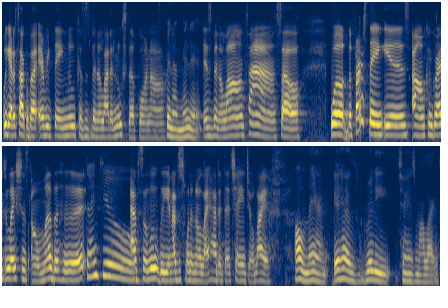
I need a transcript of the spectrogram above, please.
We got to talk about everything new because there's been a lot of new stuff going on. It's been a minute. It's been a long time. So, well, the first thing is um, congratulations on motherhood. Thank you. Absolutely. And I just want to know, like, how did that change your life? Oh man, it has really changed my life.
